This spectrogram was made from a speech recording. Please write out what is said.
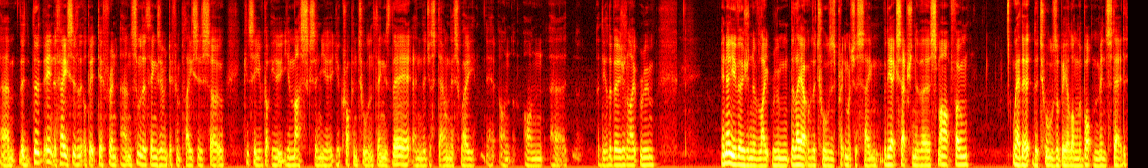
um, the, the interface is a little bit different and some of the things are in different places. So you can see you've got your, your masks and your, your cropping tool and things there and they're just down this way uh, on, on uh, the other version Lightroom. In any version of Lightroom, the layout of the tools is pretty much the same, with the exception of a smartphone, where the, the tools will be along the bottom instead.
